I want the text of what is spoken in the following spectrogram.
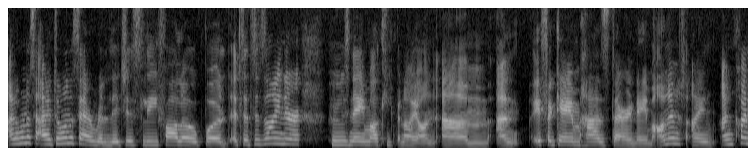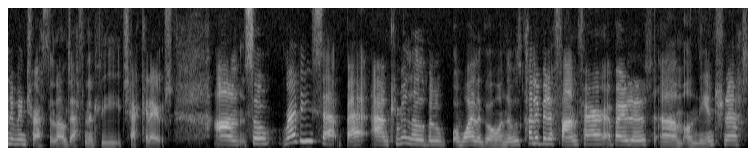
I don't want to say I don't want to say I religiously follow, but it's a designer whose name I'll keep an eye on. Um, and if a game has their name on it, I'm I'm kind of interested. I'll definitely check it out. Um, so Ready Set Bet um, came out a little bit a while ago, and there was of a bit of fanfare about it um, on the internet.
